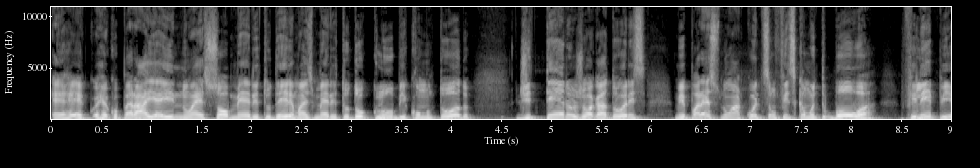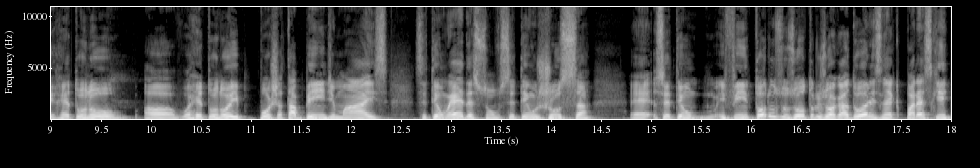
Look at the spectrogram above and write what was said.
é, recuperar, e aí não é só mérito dele, mas mérito do clube como um todo, de ter os jogadores, me parece, numa condição física muito boa. Felipe retornou, uh, retornou e, poxa, tá bem demais. Você tem o Ederson, você tem o Jussa, é, você tem, um, enfim, todos os outros jogadores, né, que parece que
